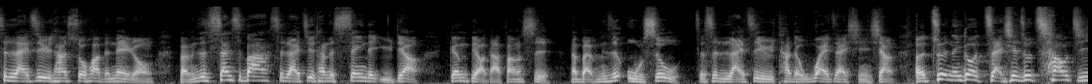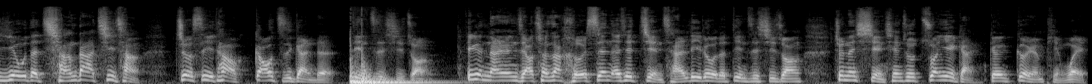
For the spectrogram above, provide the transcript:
是来自于他说话的内容，百分之三十八是来自于他的声音的语调跟表达方式，那百分之五十五则是来自于他的外在形象。而最能够展现出超级业务的强大气场，就是一套高质感的定制西装。一个男人只要穿上合身而且剪裁利落的定制西装，就能显现出专业感跟个人品味。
